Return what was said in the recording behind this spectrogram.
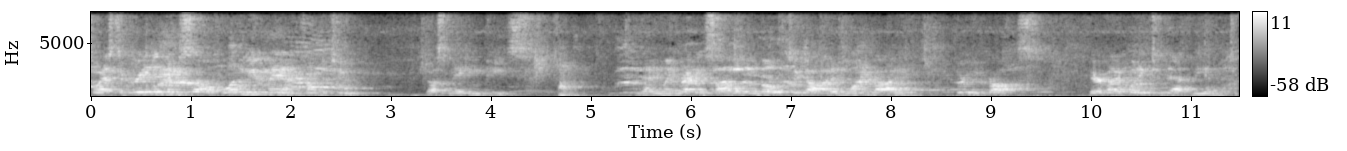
so as to create in himself one new man from the two, thus making peace, and that he might reconcile them both to God in one body through the cross, thereby putting to death the enmity.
